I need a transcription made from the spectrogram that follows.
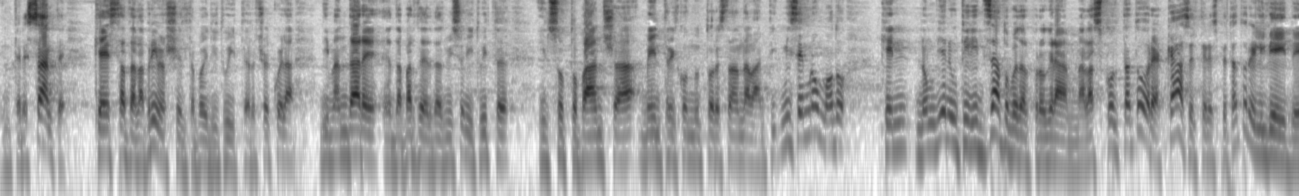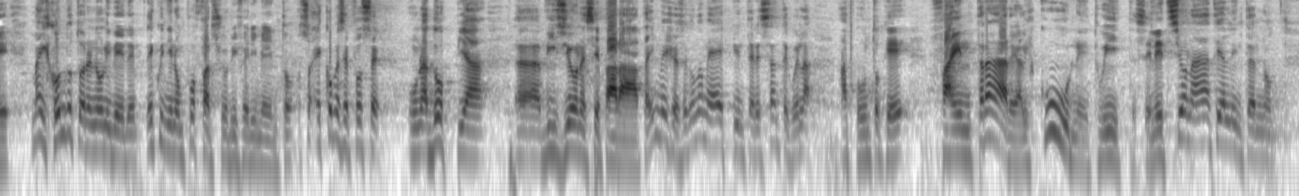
interessante che è stata la prima scelta poi di Twitter, cioè quella di mandare eh, da parte delle trasmissioni tweet in sottopancia mentre il conduttore sta andando avanti. Mi sembra un modo che non viene utilizzato poi dal programma, l'ascoltatore a casa, il telespettatore li vede, ma il conduttore non li vede e quindi non può farci un riferimento. È come se fosse una doppia uh, visione separata, invece secondo me è più interessante quella appunto che fa entrare alcune tweet selezionati all'interno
